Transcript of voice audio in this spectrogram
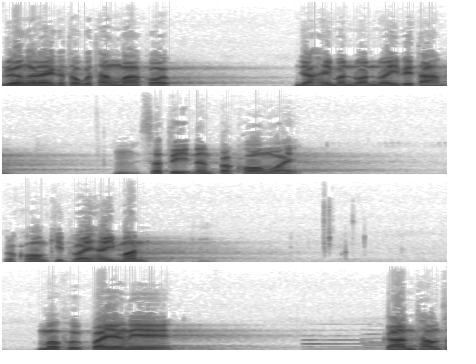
เรื่องอะไรกระทบกระทั่งมาก็ อย่าให้มันวันไหวไปตามสตินั่นประคองไว้ ประคองจิตไว้ให้มั่น เมื่อฝึกไปอย่างนี้ การทำส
